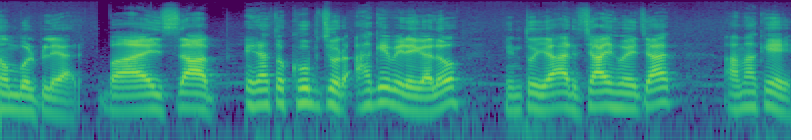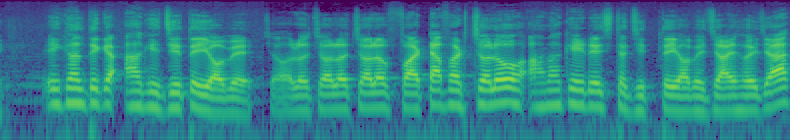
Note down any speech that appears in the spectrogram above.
নম্বর প্লেয়ার ভাই সাব, এরা তো খুব জোর আগে বেড়ে গেল। কিন্তু ইয়ার, যাই হয়ে যাক আমাকে এখান থেকে আগে যেতেই হবে। চলো চলো চলো, ফাটাফাট চলো, আমাকে এই রেসটা জিততেই হবে। যাই হয়ে যাক।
